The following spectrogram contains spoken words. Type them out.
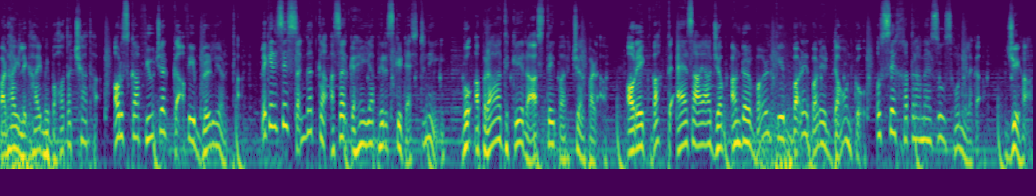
पढ़ाई लिखाई में बहुत अच्छा था और उसका फ्यूचर काफ़ी ब्रिलियंट था। लेकिन इसे संगत का असर कहें या फिर इसकी डेस्टिनी, वो अपराध के रास्ते पर चल पड़ा। और एक वक्त ऐसा आया जब अंडरवर्ल्ड के बड़े बड़े डॉन को उससे खतरा महसूस होने लगा। जी हाँ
